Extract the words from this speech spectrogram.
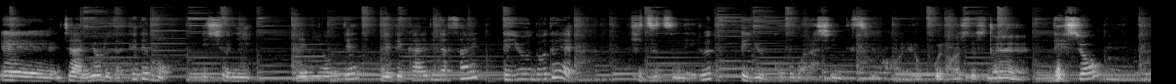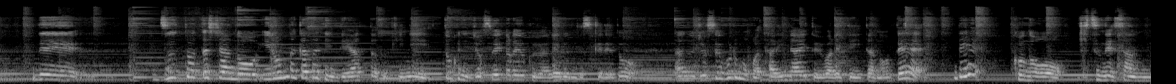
えーじゃあ夜だけでも一緒に寝においで寝て帰りなさいっていうので「きつつ寝る」っていう言葉らしいんですよ。あよっぽい話ですね。でしょ？うん。でずっと私あのいろんな方に出会った時に特に女性からよく言われるんですけれどあの女性ホルモンが足りないと言われていたのででこの「狐さん」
